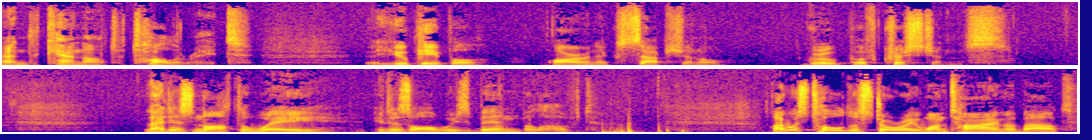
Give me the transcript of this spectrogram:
and cannot tolerate. You people are an exceptional group of Christians. That is not the way it has always been, beloved. I was told a story one time about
